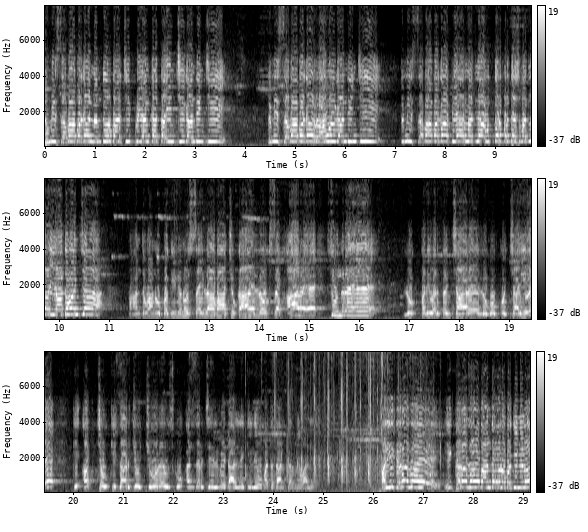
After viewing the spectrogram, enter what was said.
तुम्ही सभा बघा नंदुरबारची प्रियंका ताईंची गांधींची. तुम्ही सभा बघा राहुल गांधींची. तुम्ही सभा बघा बिहार मधल्या उत्तर प्रदेश मधल्या यादवांच्या. बांधवानो भगिनीनो सैलाब आ चुका है लोग सब आ रहे सुन रहे हैं. लोग परिवर्तन चाह रहे हैं लोगों को चाहिए कि अब चौकीदार जो चोर है उसको अंदर जेल में डालने के लिए वो मतदान करने वाले और आणि ही गरज आहे ही गरज आहे बांधवानो भगिनीनो.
